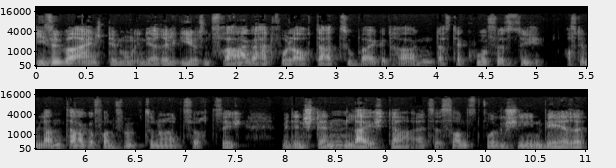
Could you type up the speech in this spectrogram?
Diese Übereinstimmung in der religiösen Frage hat wohl auch dazu beigetragen, dass der Kurfürst sich auf dem Landtage von 1540 mit den Ständen leichter, als es sonst wohl geschehen wäre,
